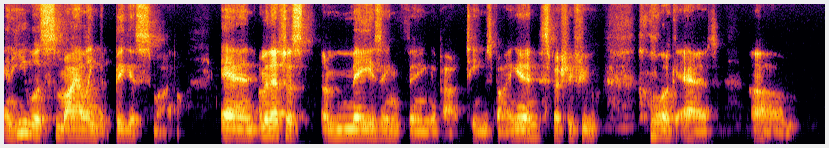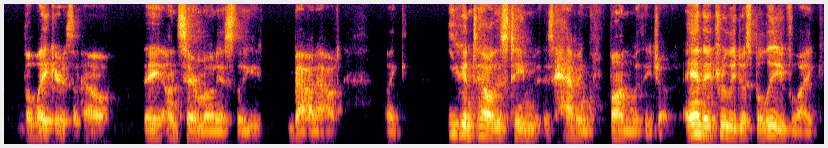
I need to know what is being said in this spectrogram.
and he was smiling the biggest smile. And I mean, that's just an amazing thing about teams buying in, especially if you look at um, the Lakers and how they unceremoniously bowed out. Like, you can tell this team is having fun with each other. And they truly just believe, like,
